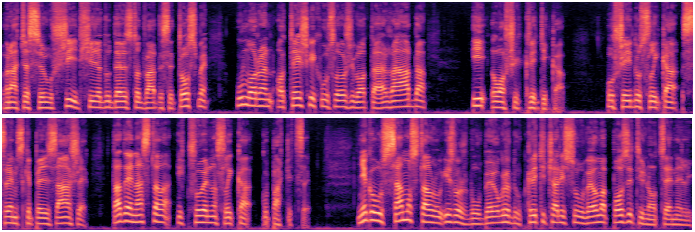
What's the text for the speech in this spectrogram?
Vraća se u Šid 1928. umoran od teških uslova života, rada i loših kritika. U Šidu slika sremske pejzaže. Tada je nastala i čuvena slika Kupačice. Njegovu samostalnu izložbu u Beogradu kritičari su veoma pozitivno ocenili.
